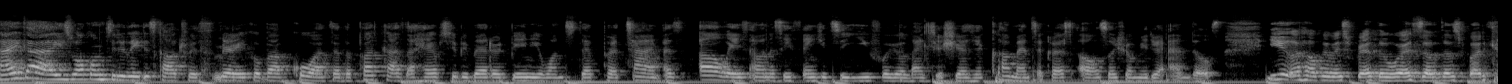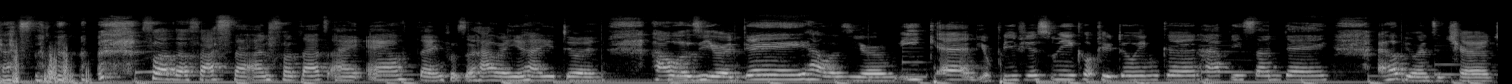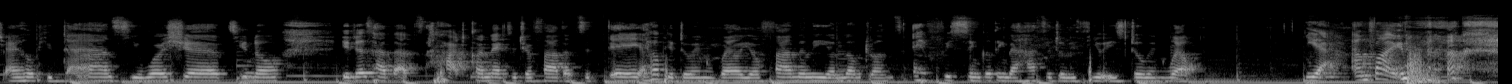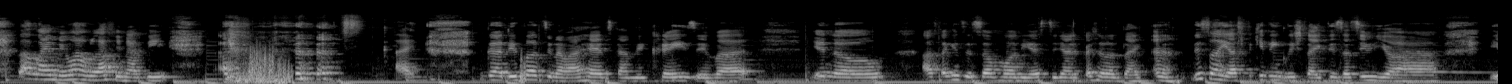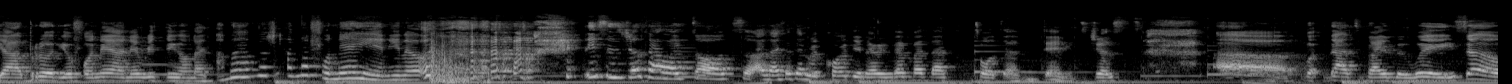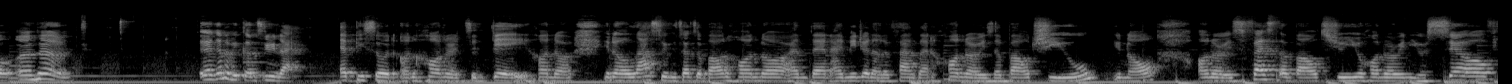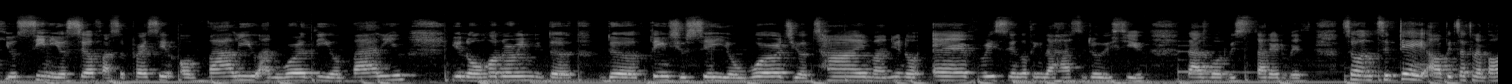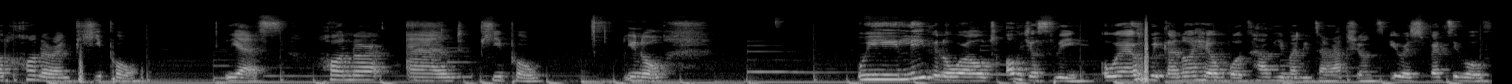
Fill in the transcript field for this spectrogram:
Hi guys, welcome to the Ladies Couch with Mary Kobakoata, the podcast that helps you be better at being you one step per time. As always, I want to say thank you to you for your likes, your shares, your comments across all social media handles. You are helping me spread the words of this podcast for further, faster, and for that I am thankful. So, how are you? How are you doing? How was your day? How was your weekend? Your previous week? Hope you're doing good. Happy Sunday. I hope you went to church church. I hope you danced, you worshiped, you know, you just had that heart connect with your father today. I hope you're doing well, your family, your loved ones, every single thing that has to do with you is doing well. Yeah, I'm fine. Don't mind me why I'm laughing at me. God, the thoughts in our heads can be crazy, but you know, I was talking to someone yesterday, and the person was like, uh, "This one you're speaking English like this, as if you are, you're abroad, you're funny and everything." I'm like, "I'm not, I'm not, I'm not you know. this is just how I talk." So as I started recording, I remember that thought, and then it's just, uh, but that's by the way. So, uh-huh. we're gonna be continuing that episode on honor today. Honor, you know, last week we talked about honor, and then I majored on the fact that honor is about you. You know, honor is first about you, you honoring yourself, you seeing yourself as a person of value and worthy of value. You know, honoring the the things you say, your words, your time, and you know every single thing that has to do with you. That's what we started with. So, on today I'll be talking about honor and people. Yes, honor, and people. You know, we live in a world, obviously, where we cannot help but have human interactions, irrespective of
